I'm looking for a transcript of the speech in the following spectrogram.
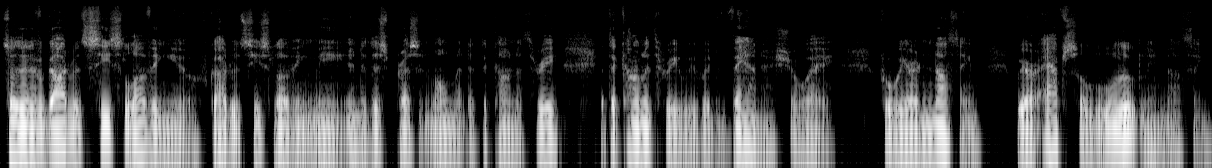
So that if God would cease loving you, if God would cease loving me into this present moment at the count of three, at the count of three we would vanish away. For we are nothing, we are absolutely nothing,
